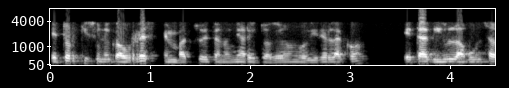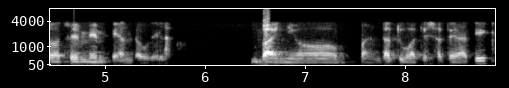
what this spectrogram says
etorkizuneko aurrezten batzuetan oinarrituak egongo direlako, eta diru laguntza batzuen menpean daudelako. Baino, ba, datu bat esategatik,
